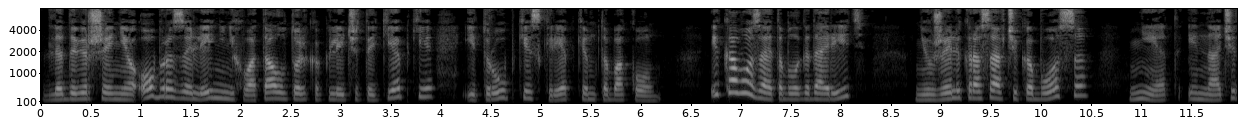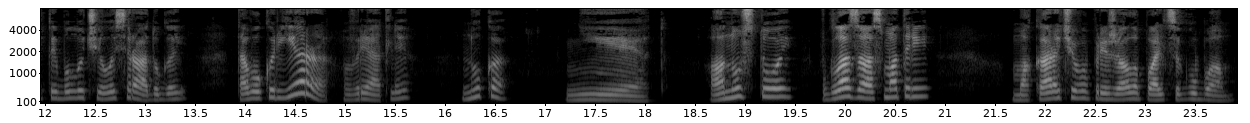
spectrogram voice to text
Для довершения образа Лене не хватало только клетчатой кепки и трубки с крепким табаком. И кого за это благодарить? Неужели красавчика-босса? Нет, иначе ты бы лучилась радугой. Того курьера? Вряд ли. Ну-ка. Нет. А ну стой, в глаза смотри. Макарычева прижала пальцы к губам.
